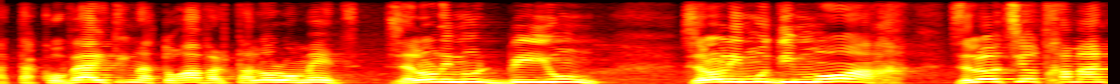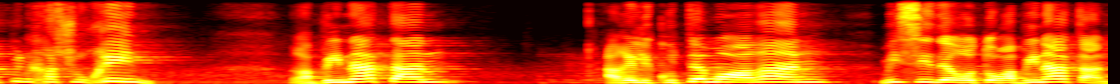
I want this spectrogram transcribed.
אתה קובע עיתים לתורה אבל אתה לא לומד. זה לא לימוד בעיון, זה לא לימוד עם מוח, זה לא יוציא אותך מאנפין חשוכים. רבי נתן, הרי ליקוטי מוהר"ן, מי סידר אותו? רבי נתן.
